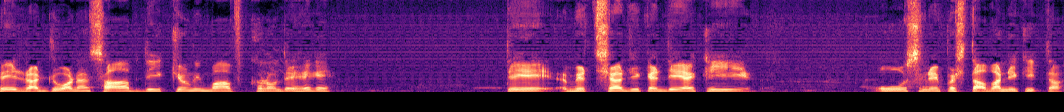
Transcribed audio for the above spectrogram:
ਫਿਰ ਰਾਜੋਆਣਾ ਸਾਹਿਬ ਦੀ ਕਿਉਂ ਨਹੀਂ ਮਾਫ ਕਰਾਉਂਦੇ ਹੈਗੇ? ਤੇ ਅਮਿਤ ਸ਼ਾਹ ਜੀ ਕਹਿੰਦੇ ਆ ਕਿ ਉਸ ਨੇ ਪਛਤਾਵਾ ਨਹੀਂ ਕੀਤਾ।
